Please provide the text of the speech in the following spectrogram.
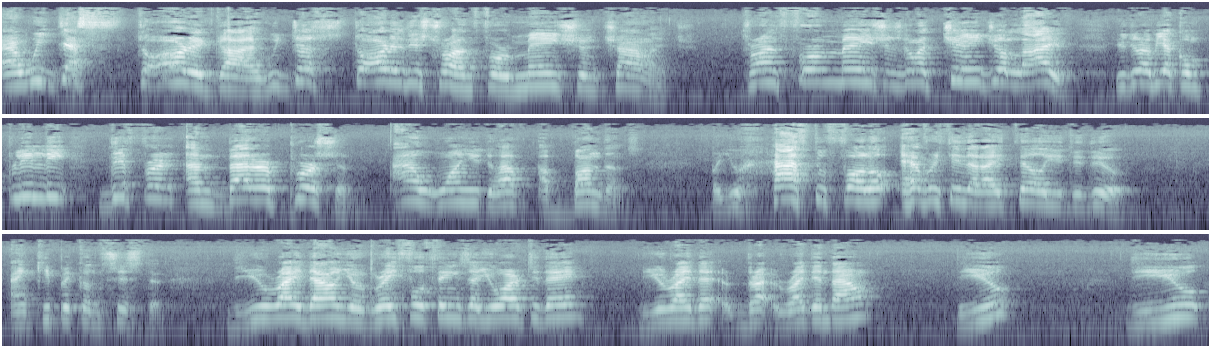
And we just started, guys. We just started this transformation challenge. Transformation is going to change your life. You're going to be a completely different and better person. I want you to have abundance. But you have to follow everything that I tell you to do and keep it consistent. Do you write down your grateful things that you are today? Do you write that write them down? Do you? Do you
